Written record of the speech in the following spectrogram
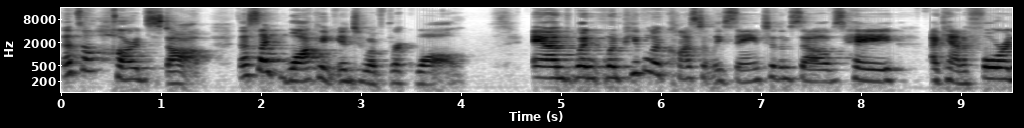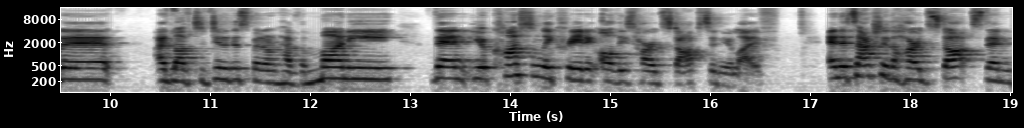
That's a hard stop. That's like walking into a brick wall. And when when people are constantly saying to themselves, "Hey, I can't afford it. I'd love to do this, but I don't have the money," then you're constantly creating all these hard stops in your life. And it's actually the hard stops then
